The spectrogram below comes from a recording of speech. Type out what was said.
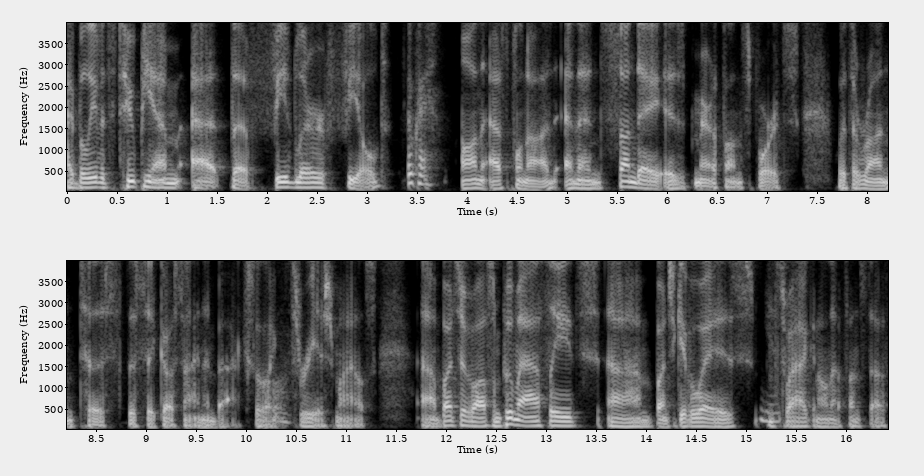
I believe it's 2 p.m. at the Fiedler Field Okay. On the Esplanade. And then Sunday is Marathon Sports with a run to the Citgo sign and back. So like Cool. three ish miles. A bunch of awesome Puma athletes, um, bunch of giveaways Yeah. and swag and all that fun stuff.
